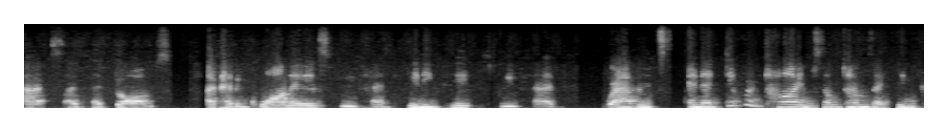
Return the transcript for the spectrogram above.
cats. I've had dogs. I've had iguanas. We've had guinea pigs. We've had rabbits. And at different times, sometimes I think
